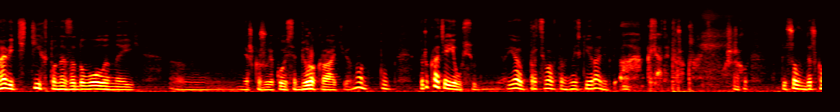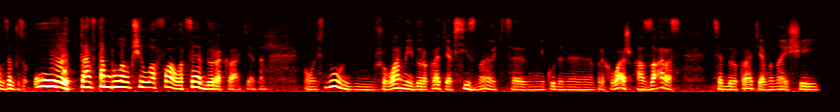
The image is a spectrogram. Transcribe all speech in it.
навіть ті, хто не задоволений, е, я ж кажу, якоюсь бюрократією. Ну, Бюрократія є усюди. Я працював там в міській раді, такий, а, клята бюрократія. Пішов в Держкомзем, писав, о, та, там була взагалі лафа, оце бюрократія. Там. Ось, ну що в армії бюрократія всі знають, це нікуди не приховаєш. А зараз ця бюрократія, вона ще й,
